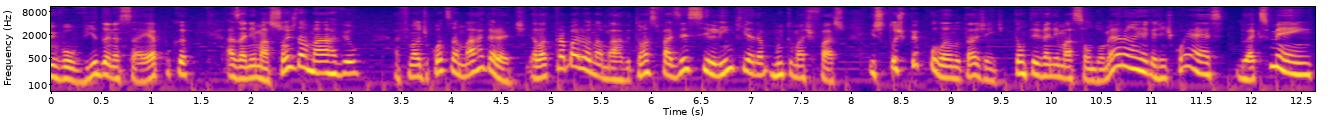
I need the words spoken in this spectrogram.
envolvida nessa época. As animações da Marvel, afinal de contas a Margaret, ela trabalhou na Marvel, então fazer esse link era muito mais fácil. Isso estou especulando, tá, gente? Então teve a animação do Homem-Aranha, que a gente conhece, do X-Men,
